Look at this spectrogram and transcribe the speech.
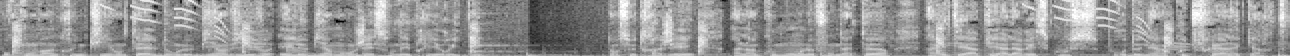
pour convaincre une clientèle dont le bien vivre et le bien manger sont des priorités. Dans ce trajet, Alain Coumont, le fondateur, a été appelé à la rescousse pour donner un coup de frais à la carte,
